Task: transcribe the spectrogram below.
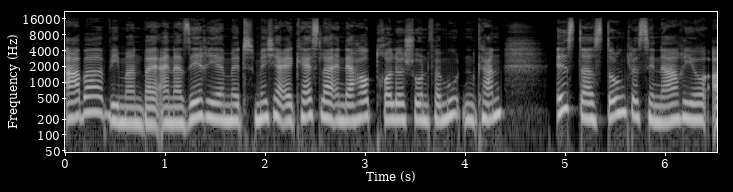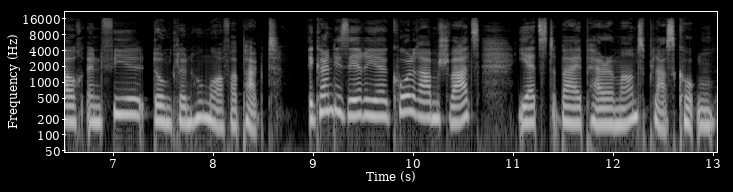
aber wie man bei einer Serie mit Michael Kessler in der Hauptrolle schon vermuten kann, ist das dunkle Szenario auch in viel dunklen Humor verpackt. Ihr könnt die Serie Kohlraben Schwarz jetzt bei Paramount Plus gucken.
